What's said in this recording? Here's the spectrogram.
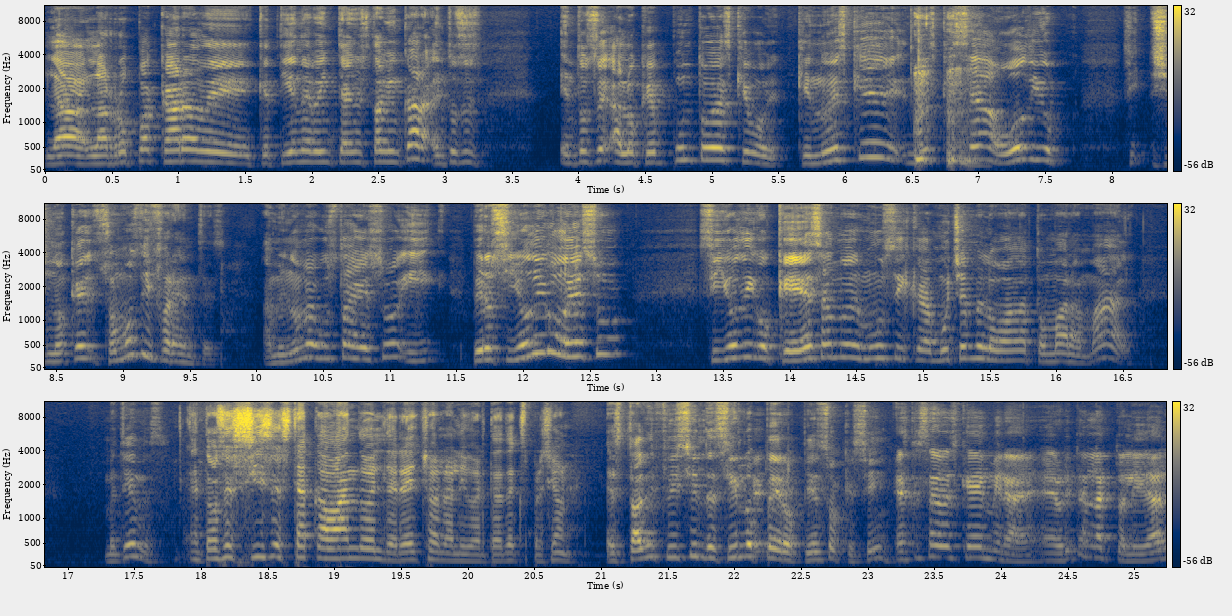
La, la, ropa cara de que tiene 20 años está bien cara. Entonces, entonces a lo que punto es que voy, que no es que, no es que sea odio, sino que somos diferentes. A mí no me gusta eso, y, pero si yo digo eso, si yo digo que esa no es música, muchos me lo van a tomar a mal. ¿Me entiendes? Entonces sí se está acabando el derecho a la libertad de expresión. Está difícil decirlo, Eh, pero pienso que sí. Es que sabes que, mira, ahorita en la actualidad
